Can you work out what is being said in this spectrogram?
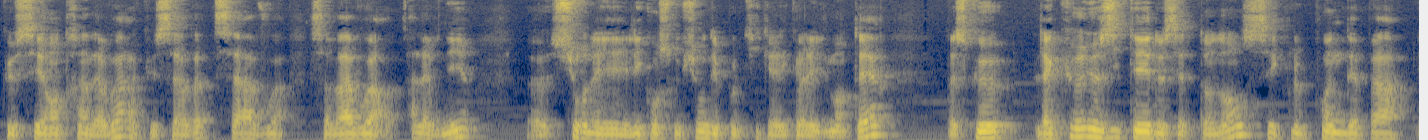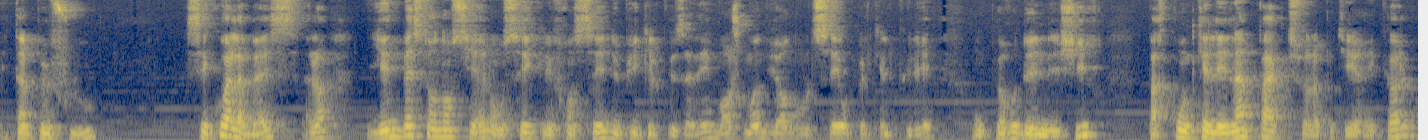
que c'est en train d'avoir et que ça va, ça, avoir, ça va avoir à l'avenir euh, sur les, les constructions des politiques agricoles et alimentaires. Parce que la curiosité de cette tendance, c'est que le point de départ est un peu flou, c'est quoi la baisse? Alors, il y a une baisse tendancielle. On sait que les Français, depuis quelques années, mangent moins de viande. On le sait, on peut le calculer, on peut redonner des chiffres. Par contre, quel est l'impact sur la politique agricole?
